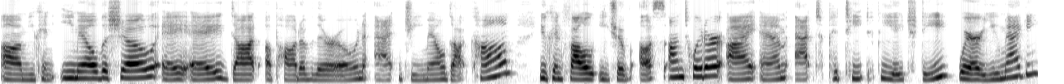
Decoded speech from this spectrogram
Um, you can email the show, aa.apodoftheirown at gmail.com. You can follow each of us on Twitter. I am at Petite PhD. Where are you, Maggie?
